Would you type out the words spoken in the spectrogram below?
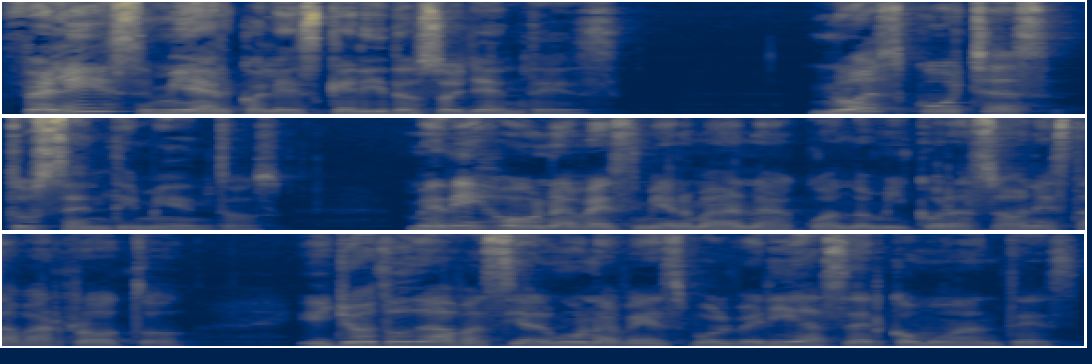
Feliz miércoles, queridos oyentes. No escuches tus sentimientos, me dijo una vez mi hermana cuando mi corazón estaba roto y yo dudaba si alguna vez volvería a ser como antes.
